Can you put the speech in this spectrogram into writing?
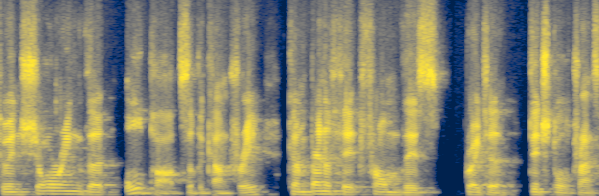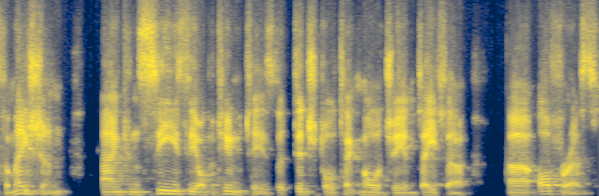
to ensuring that all parts of the country can benefit from this greater digital transformation and can seize the opportunities that digital technology and data uh, offer us.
